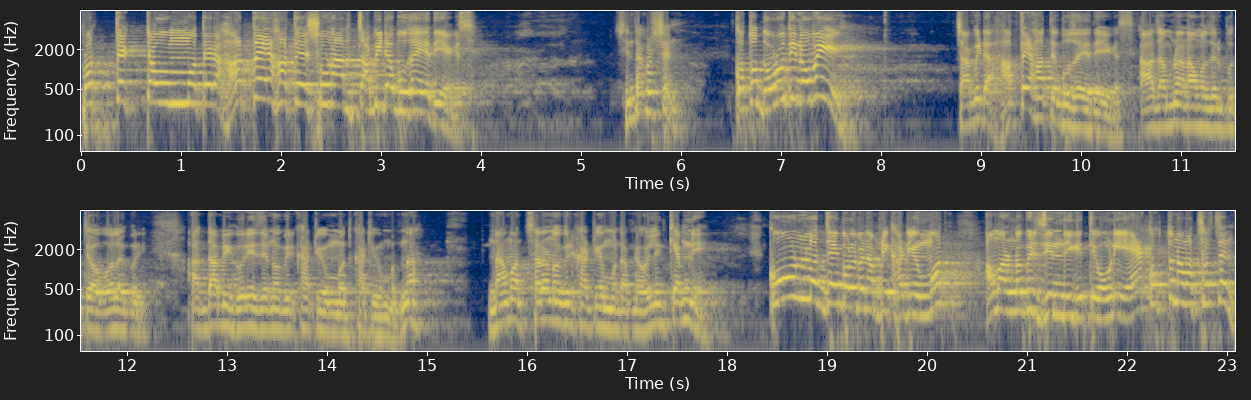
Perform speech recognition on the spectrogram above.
প্রত্যেকটা উম্মতের হাতে হাতে সোনার চাবিটা বুঝাইয়া দিয়ে গেছে। চিন্তা করছেন? কত দরদি নবী! চাবিটা হাতে হাতে বুঝাই দিয়ে গেছে। আজ আমরা নামাজের প্রতি অবহেলা করি। আর দাবি করি যে নবীর খাঁটি উম্মত খাঁটি উম্মত, না? নামাজ ছাড়া নবীর খাঁটি উম্মত আপনি হইলেন কেমনে? কোন লজ্জায় বলবেন আপনি খাঁটি উম্মত? আমার নবীর জিন্দিগিতে উনি এক অক্ত নামাজ ছাড়ছেন?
